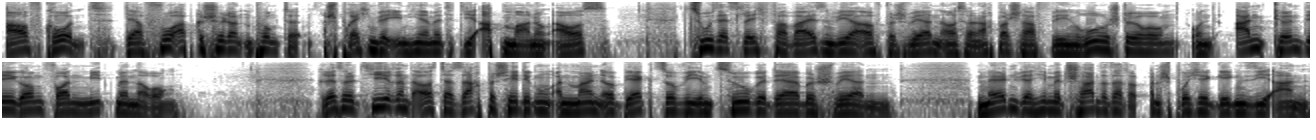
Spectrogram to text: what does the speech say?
Aufgrund der vorab geschilderten Punkte sprechen wir Ihnen hiermit die Abmahnung aus. Zusätzlich verweisen wir auf Beschwerden aus der Nachbarschaft wegen Ruhestörung und Ankündigung von Mietminderung. Resultierend aus der Sachbeschädigung an mein Objekt sowie im Zuge der Beschwerden melden wir hiermit Schadensersatzansprüche gegen Sie an.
